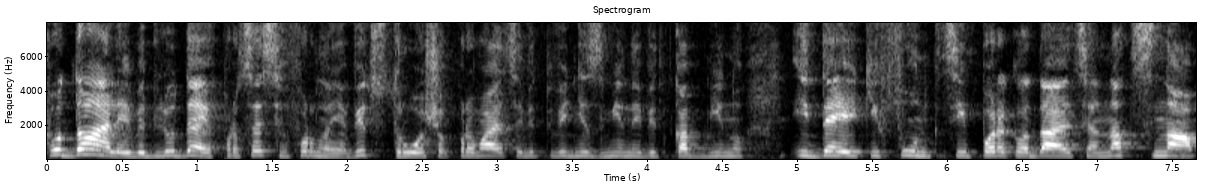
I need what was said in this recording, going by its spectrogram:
подалі від людей в процесі оформлення відстрочок, приймаються відповідні зміни від Кабміну, і деякі функції перекладаються на ЦНАП.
